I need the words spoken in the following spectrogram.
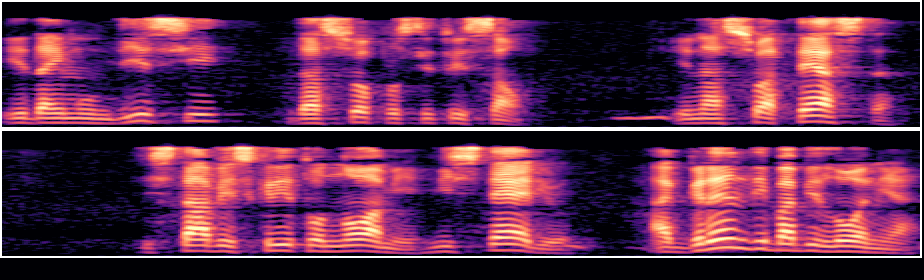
e da imundície da sua prostituição. E na sua testa estava escrito o nome, mistério, a grande Babilônia,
